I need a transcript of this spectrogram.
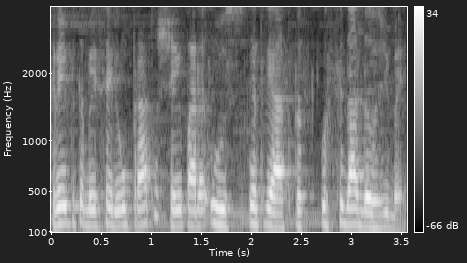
creio que também seria um prato cheio para os, entre aspas, os cidadãos de bem.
